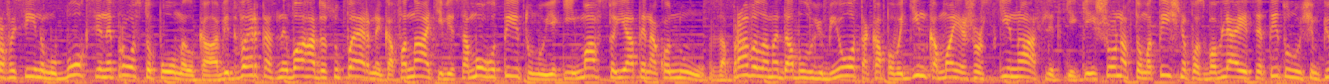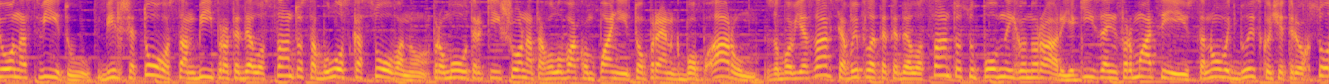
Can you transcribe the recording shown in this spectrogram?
професійному боксі не просто помилка, а відверта зневага до суперника, фанатів і самого титулу, який мав стояти на кону. За правилами WBO така поведінка має жорсткі наслідки. Кейшон автоматично позбавляється титулу чемпіона світу. Більше того, сам бій проти Дело Сантоса було скасовано. Промоутер Кейшона та голова компанії Rank Боб Арум зобов'язався виплатити Дело Сантосу повний гонорар, який за інформацією становить близько 400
